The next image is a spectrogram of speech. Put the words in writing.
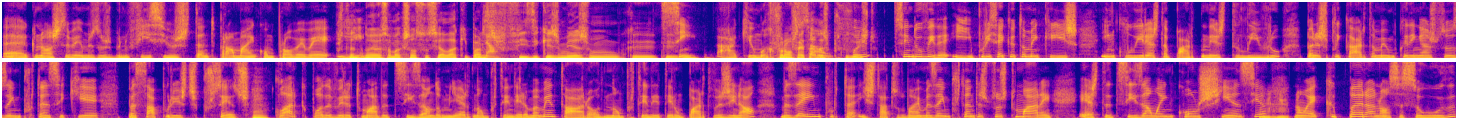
eh, que nós sabemos dos benefícios tanto para a mãe como para o bebê. Portanto, e, não é só uma questão social, há aqui partes Não. físicas mesmo que. que- Sim, há aqui uma foram reflexão afetadas por tudo foi, isto. sem dúvida, e por isso é que eu também quis incluir esta parte neste livro para explicar também um bocadinho às pessoas a importância que é passar por estes processos. Hum. Claro que pode haver a tomada de decisão da mulher de não pretender amamentar ou de não pretender ter um parto vaginal, mas é importante, e está tudo bem, mas é importante as pessoas tomarem esta decisão em consciência, Uhum. não é? Que para a nossa saúde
